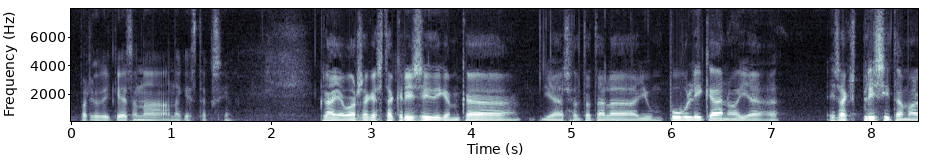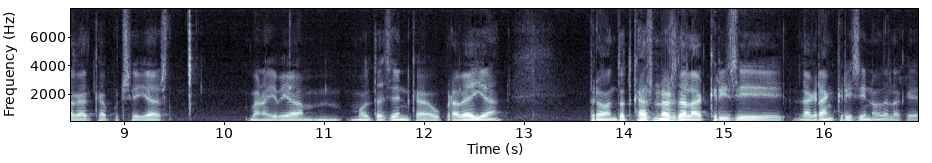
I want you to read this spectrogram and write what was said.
perjudiqués en, a, en aquesta acció. Clar, llavors aquesta crisi diguem que ja ha saltat a la llum pública, no? ja és explícita malgrat que potser ja es... bueno, hi havia molta gent que ho preveia, però en tot cas no és de la crisi, la gran crisi no? de la que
